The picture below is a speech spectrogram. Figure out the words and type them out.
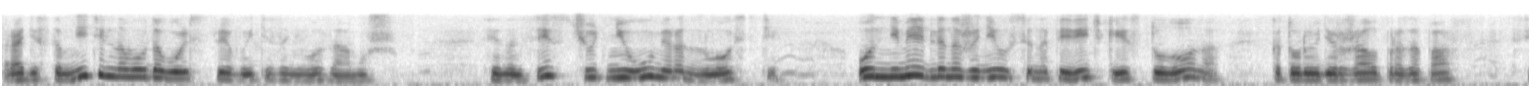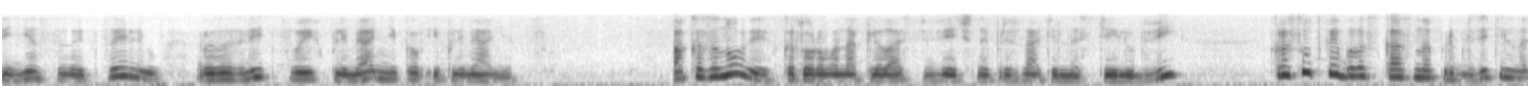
ради сомнительного удовольствия выйти за него замуж. Финансист чуть не умер от злости — он немедленно женился на певичке из Тулона, которую держал про запас, с единственной целью разозлить своих племянников и племянниц. О Казанове, которому она клялась в вечной признательности и любви, красоткой было сказано приблизительно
